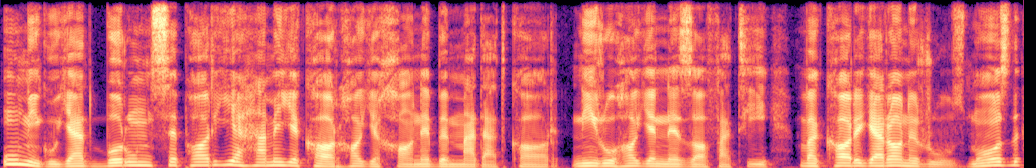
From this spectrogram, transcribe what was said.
او می‌گوید برون سپاری همه کارهای خانه به مددکار، نیروهای نظافتی و کارگران روزمزد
